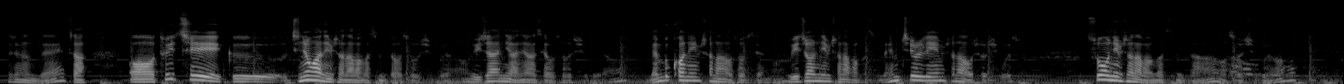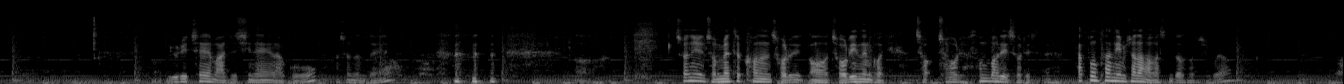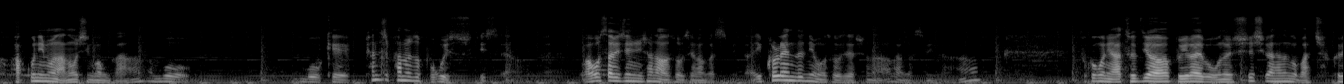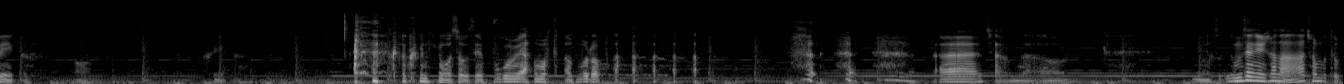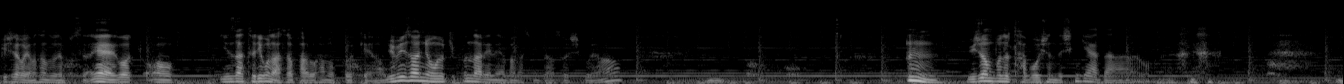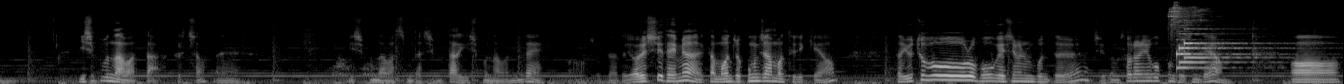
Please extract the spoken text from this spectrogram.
하셨는데 자 어, 트위치 그 진영아님 전화 반갑습니다. 어서 오시고요. 위자님 안녕하세요. 어서 오시고요. 멘부커님 전화 어서 오세요. 위저님 전화 반갑습니다. 햄치울님 전화 어서 오시고요. 수- 수호님 전화 반갑습니다. 어서 오시고요. 어, 유리채 맞으시네라고 하셨는데 어, 천일 전매 특허는 저리 어, 저리는 거니 저 저려 선발이 저리 탁동타님 전화 반갑습니다. 어서 오시고요. 박구님은 안 오신 건가? 뭐 뭐 이렇게 편집하면서 보고 있을 수도 있어요. 네. 와우사비즈님 전화 어서 오세요 반갑습니다. 이콜랜드님 어서 오세요 전화 반갑습니다. 두꺼군이 아 드디어 브이라이브 오늘 실시간 하는 거 맞죠? 그러니까 어 그러니까 가군님 어서 오세요. 부금에 아무도 안 물어봐. 아 참나. 어. 음, 음생님 전화 처음부터 웃기시라고 영상 도전 보세요. 예, 이거 어, 인사 드리고 나서 바로 한번 볼게요. 유미선님 오늘 기쁜 날이네요. 반갑습니다. 어서 오시고요. 음. 위전분들 다 보셨는데 신기하다. 음, 20분 남았다. 그렇죠? 예. 20분 남았습니다. 지금 딱 20분 남았는데 어, 좀 더- 10시 되면 일단 먼저 공지 한번 드릴게요. 일단 유튜브로 보고 계시는 분들 지금 37분 계신데요. 어,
